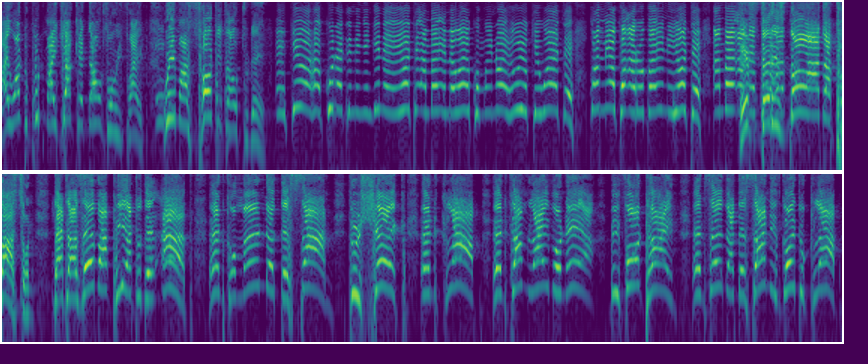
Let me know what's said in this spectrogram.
I want to put my jacket down so we fight. We must sort it out today. ikiwa hakuna dini nyingine yoyote ambayo imewahi kumwinua huyu kiwete kwa miaka arobaini yote ambayo If there is no other person that has ever appeared to the earth and commanded the sun to shake and clap and come live on air before time and say that the sun is going to clap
